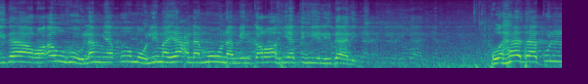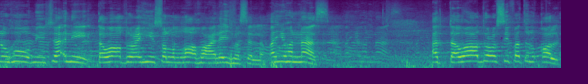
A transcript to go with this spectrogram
إذا رأوه لم يقوموا لما يعلمون من كراهيته لذلك. وهذا كله من شأن تواضعه صلى الله عليه وسلم. أيها الناس التواضع صفة القلب.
